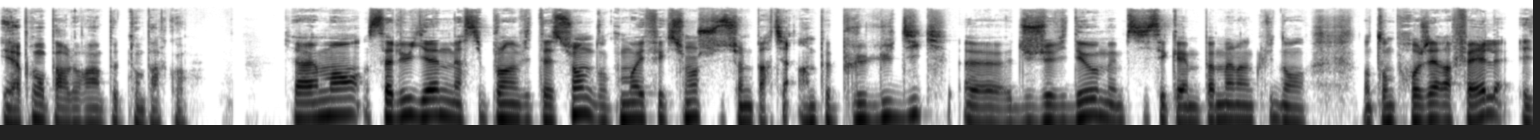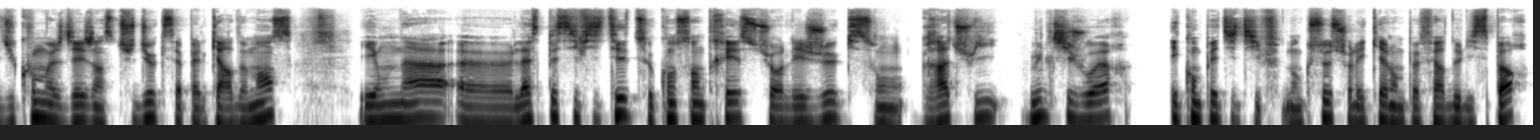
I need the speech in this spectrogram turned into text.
et après on parlera un peu de ton parcours. Carrément. Salut Yann, merci pour l'invitation. Donc moi, effectivement, je suis sur une partie un peu plus ludique euh, du jeu vidéo, même si c'est quand même pas mal inclus dans, ton projet, Raphaël. Et du coup, moi, je dirige un studio qui s'appelle Cardemance. Et on a euh, la spécificité de se concentrer sur les jeux qui sont gratuits, multijoueurs et compétitifs, donc ceux sur lesquels on peut faire de l'e-sport.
